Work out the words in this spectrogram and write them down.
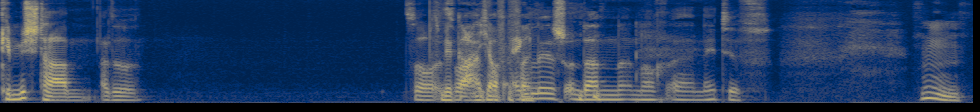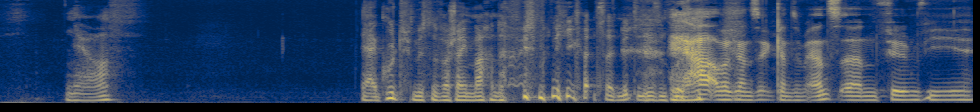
gemischt haben. Also so, Ist mir es gar war nicht aufgefallen. Englisch und dann noch äh, Native. Hm. Ja. Ja, gut, müssen wir wahrscheinlich machen, damit man nicht die ganze Zeit mitlesen muss. Ja, aber ganz, ganz im Ernst, äh, ein Film wie,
